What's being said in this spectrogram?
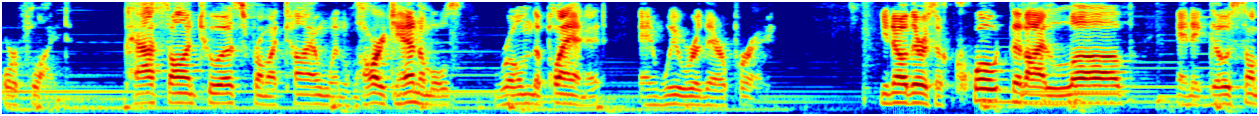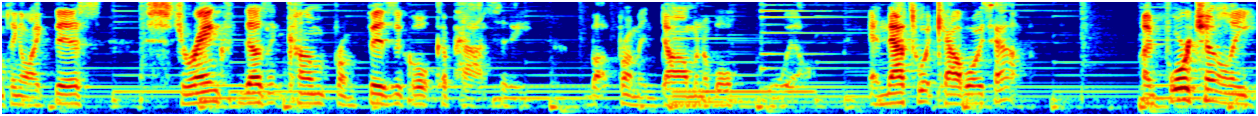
or flight, passed on to us from a time when large animals roamed the planet and we were their prey. You know, there's a quote that I love, and it goes something like this Strength doesn't come from physical capacity, but from indomitable will. And that's what cowboys have. Unfortunately,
